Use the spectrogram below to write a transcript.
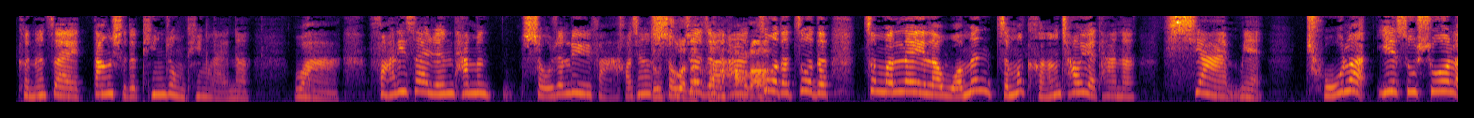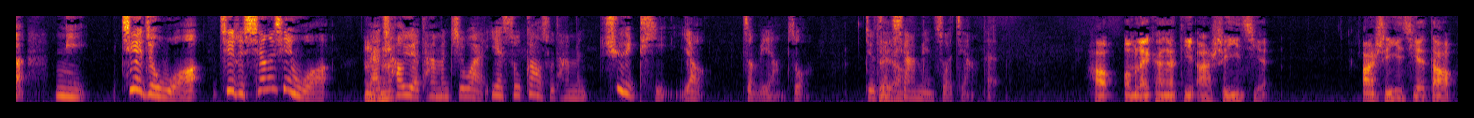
可能在当时的听众听来呢，哇，法利赛人他们守着律法，好像守着着啊，做的做的这么累了，我们怎么可能超越他呢？下面除了耶稣说了，你借着我，借着相信我来超越他们之外，耶稣告诉他们具体要怎么样做，就在下面所讲的。好，我们来看看第二十一节，二十一节到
